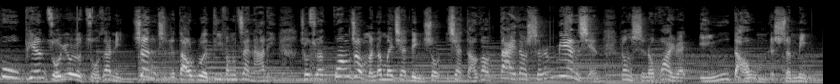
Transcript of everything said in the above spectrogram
不偏左右的走在你正直的道路的地方在哪里？说出来光照我们，那么一起来领受，一起祷告，带到神的面前。让神的话语来引导我们的生命。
